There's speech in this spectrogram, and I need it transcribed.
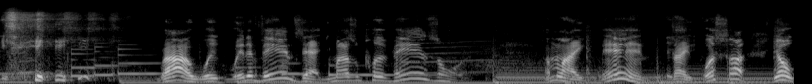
Wow, where, where the vans at? You might as well put vans on. I'm like, man, like, what's up? Yo,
